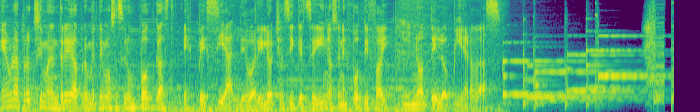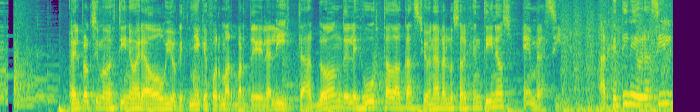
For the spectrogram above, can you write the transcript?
En una próxima entrega prometemos hacer un podcast especial de Bariloche, así que seguinos en Spotify y no te lo pierdas. El próximo destino era obvio que tenía que formar parte de la lista. ¿Dónde les gusta vacacionar a los argentinos? En Brasil. Argentina y Brasil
